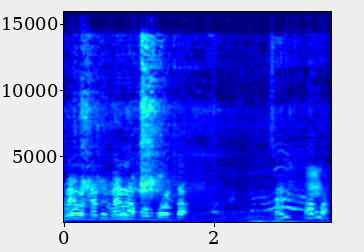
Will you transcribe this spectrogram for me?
பேரை கேட்டு வேறா போக போறேன்ட்டா. சரி பார்க்கலாம்.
